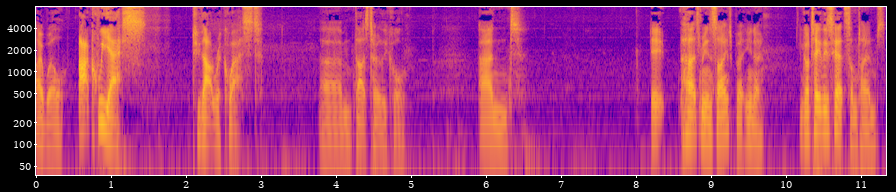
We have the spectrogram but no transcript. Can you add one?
I will acquiesce to that request. Um, that's totally cool. And it hurts me inside, but, you know, you got to take these hits sometimes.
